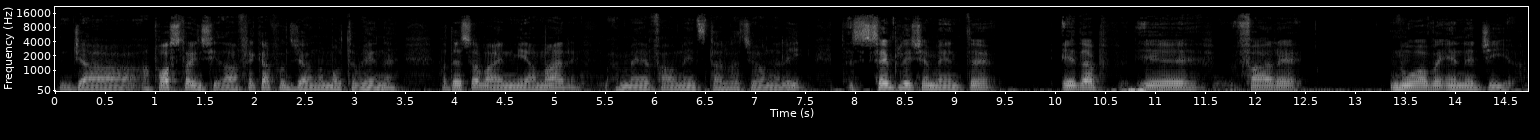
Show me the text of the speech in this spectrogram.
già a posto in Sudafrica, funziona molto bene. Adesso va in Myanmar, a me fa un'installazione lì semplicemente è da eh, fare nuova energia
